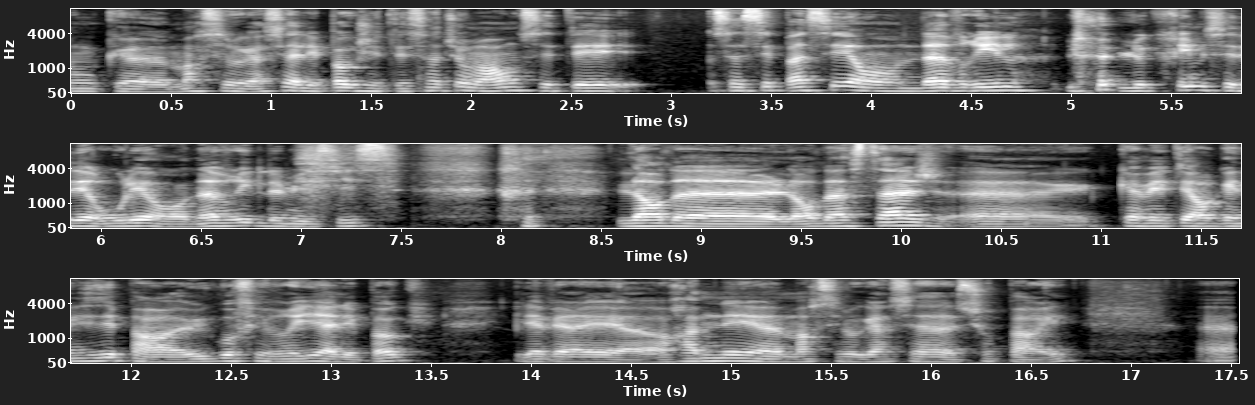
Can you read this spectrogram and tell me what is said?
Donc, euh, Marcelo Garcia, à l'époque, j'étais ceinture marron. Ça s'est passé en avril. Le, le crime s'est déroulé en avril 2006. lors, de, lors d'un stage euh, qui avait été organisé par Hugo Février à l'époque. Il avait euh, ramené euh, Marcelo Garcia sur Paris. Euh,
